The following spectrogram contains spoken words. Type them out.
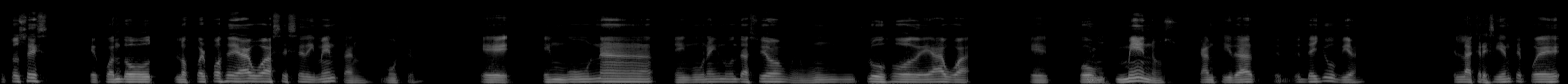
Entonces, cuando los cuerpos de agua se sedimentan mucho, en, una, en una inundación, en un flujo de agua con menos cantidad de lluvia, la creciente puede,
